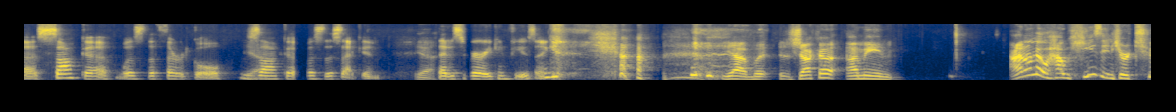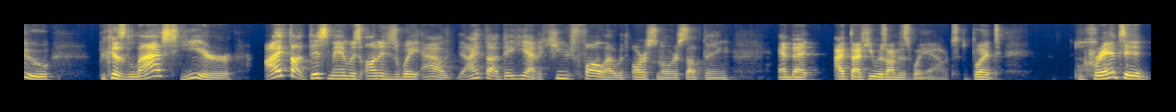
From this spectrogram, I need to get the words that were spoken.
Uh, Saka was the third goal. Yeah. Zaka was the second. Yeah. That is very confusing. yeah, but Xhaka, I mean, I don't know how he's in here too, because last year I thought this man was on his way out. I thought that he had a huge fallout with Arsenal or something, and that I thought he was on his way out. But granted,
